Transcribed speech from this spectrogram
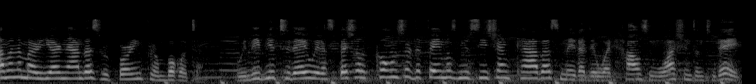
I'm Ana Maria Hernandez reporting from Bogota. We leave you today with a special concert the famous musician Cabas made at the White House in Washington today.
